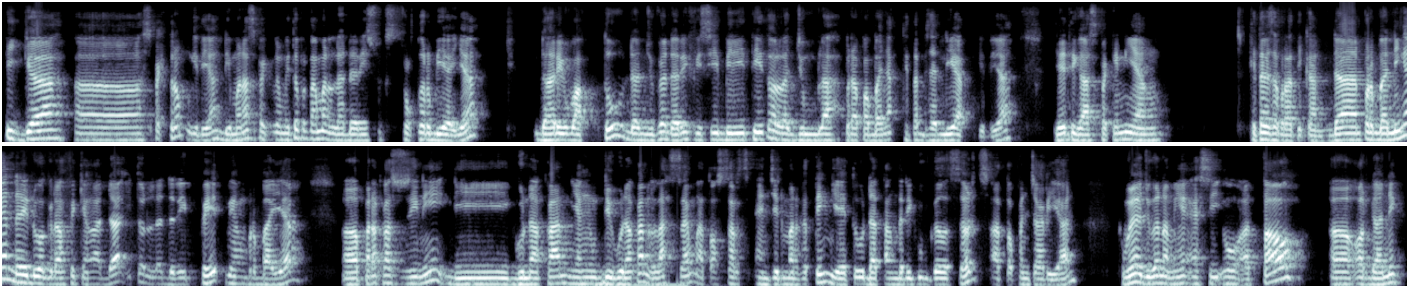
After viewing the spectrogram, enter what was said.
tiga uh, spektrum gitu ya di mana spektrum itu pertama adalah dari struktur biaya dari waktu dan juga dari visibility itu adalah jumlah berapa banyak kita bisa lihat gitu ya. Jadi tiga aspek ini yang kita bisa perhatikan. Dan perbandingan dari dua grafik yang ada itu adalah dari paid yang berbayar. Uh, pada kasus ini digunakan yang digunakan adalah SEM atau Search Engine Marketing yaitu datang dari Google Search atau pencarian. Kemudian juga namanya SEO atau uh, organik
